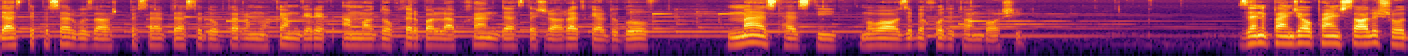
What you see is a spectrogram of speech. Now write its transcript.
دست پسر گذاشت. پسر دست دختر را محکم گرفت اما دختر با لبخند دستش را رد کرد و گفت مست هستید مواظب خودتان باشید. زن پنجاه و پنج ساله شد.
